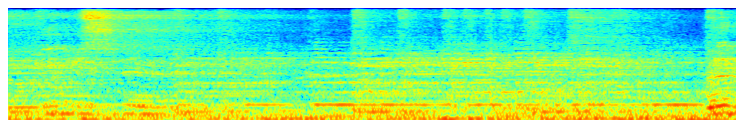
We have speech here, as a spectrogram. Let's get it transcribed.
solution. Let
